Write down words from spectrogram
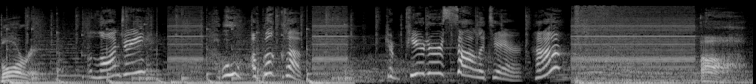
boring. A laundry? Ooh, a book club. Computer solitaire, huh? Ah, oh,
